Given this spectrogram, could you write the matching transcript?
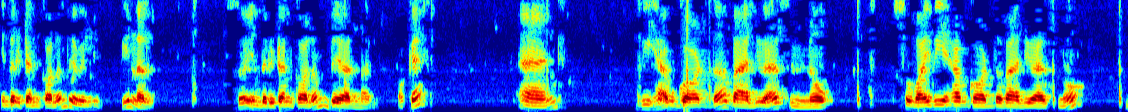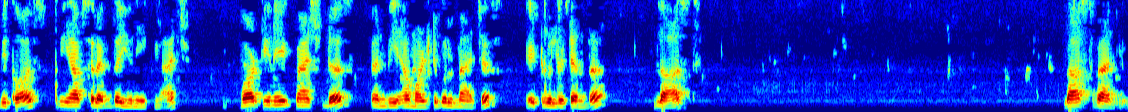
in the return column they will be null. So in the return column they are null. Okay? And we have got the value as no. So why we have got the value as no? Because we have select the unique match. What unique match does? When we have multiple matches it will return the last last value.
